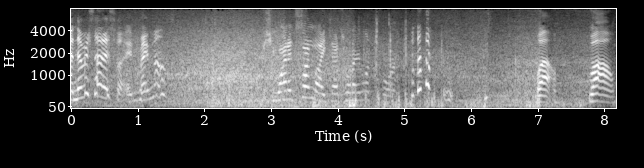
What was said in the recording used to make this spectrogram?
I'm never satisfied, right, Mel? She wanted sunlight. That's what I looked for. Wow. Wow.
